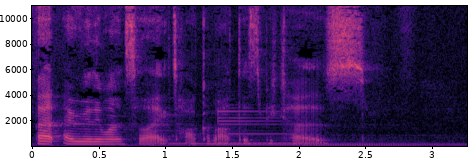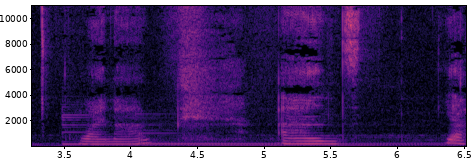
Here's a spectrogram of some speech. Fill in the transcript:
But I really want to like talk about this because why not? And yeah.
